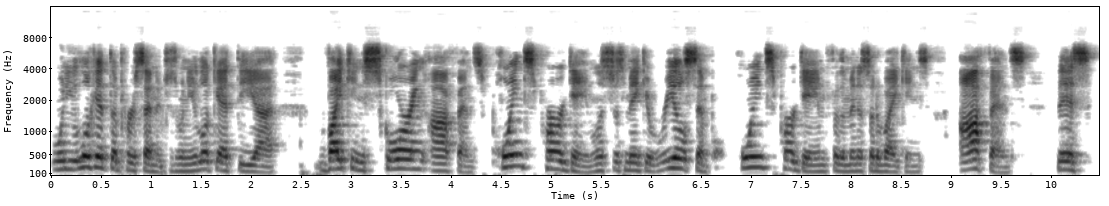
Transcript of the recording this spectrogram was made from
when you look at the percentages, when you look at the uh, Vikings scoring offense, points per game, let's just make it real simple. Points per game for the Minnesota Vikings offense this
